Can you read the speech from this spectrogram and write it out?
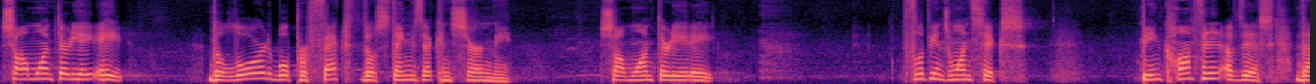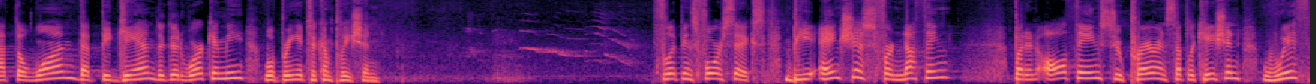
Psalm 138 8. The Lord will perfect those things that concern me. Psalm 138 8. Philippians 1 6 being confident of this, that the one that began the good work in me will bring it to completion. Philippians 4 6, be anxious for nothing, but in all things through prayer and supplication with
